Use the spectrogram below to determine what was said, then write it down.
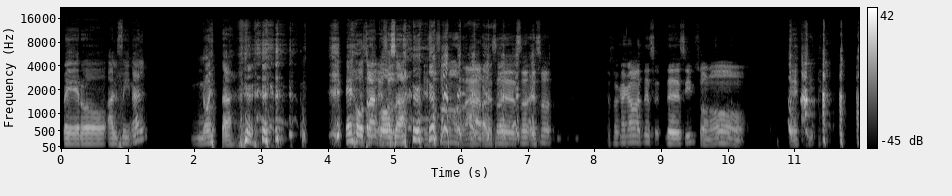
pero al final no está. es otra eso- cosa. Eso sonó raro, eso, eso, eso, eso que acabas de, de decir sonó. es que-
